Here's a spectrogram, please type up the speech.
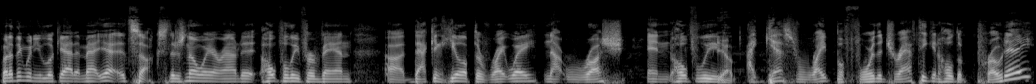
but I think when you look at it, Matt, yeah, it sucks. There's no way around it. Hopefully for Van, uh, that can heal up the right way, not rush. And hopefully, Yep. I guess right before the draft, he can hold a pro day.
